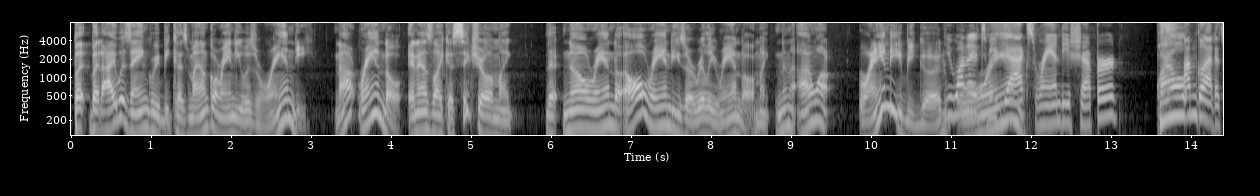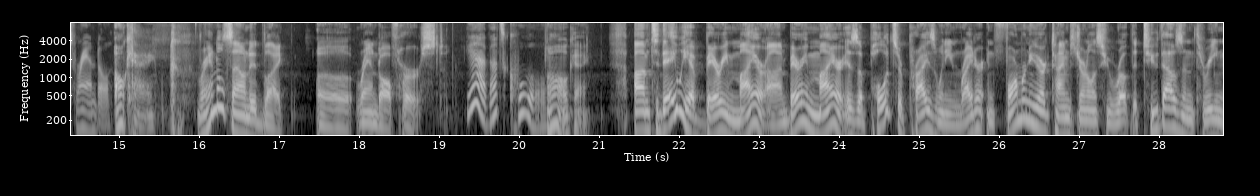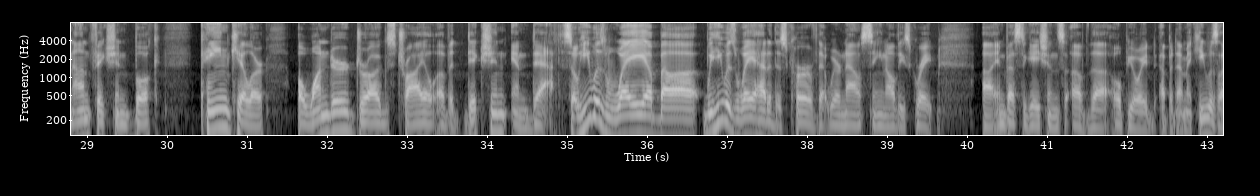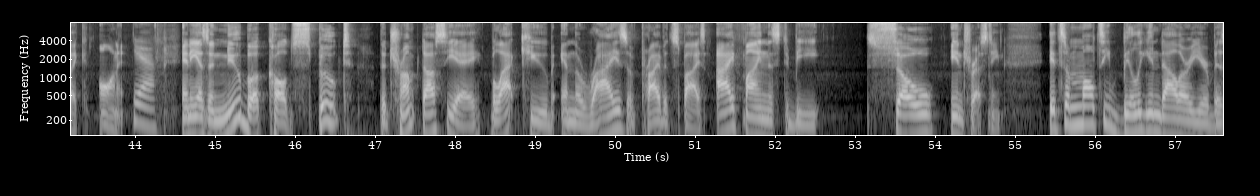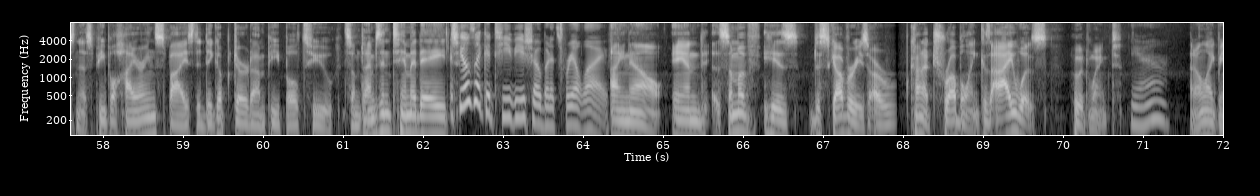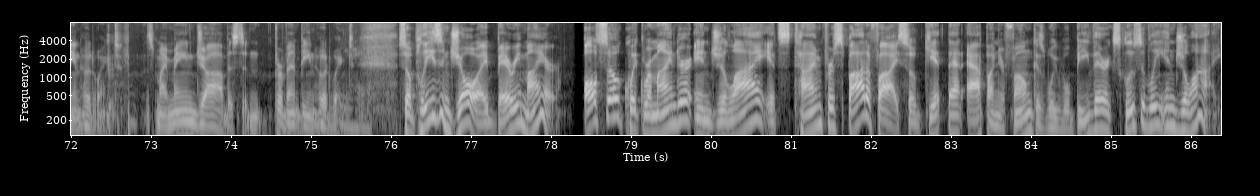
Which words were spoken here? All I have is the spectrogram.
But but I was angry because my uncle Randy was Randy, not Randall. And as like a six year old, I'm like, "That- no, Randall. All Randys are really Randall. I'm like, no, no, I want Randy to be good. You wanted it to be Rand- Dax Randy Shepard. Well, I'm glad it's Randall. okay. Randall sounded like uh, Randolph Hearst. Yeah, that's cool. Oh, okay. Um, today we have Barry Meier on. Barry Meier is a Pulitzer Prize winning writer and former New York Times journalist who wrote the 2003 nonfiction book Painkiller A Wonder Drugs Trail of Addiction and Death. So he was way above, he was way ahead of this curve that we're now seeing all these great uh, investigations of the opioid epidemic. He was like on it. Yeah. And he has a new book called Spooked The Trump Dossier, Black Cube, and the Rise of Private Spies. I find this to be so interesting. It's a multi billion dollar a year business. People hiring spies to dig up dirt on people, to sometimes intimidate. It feels like a TV show, but it's real life. I know. And some of his discoveries are kind of troubling because I was hoodwinked. yeah. I don't like being hoodwinked. It's my main job is to prevent being hoodwinked. So please enjoy Barry Meier. Also, quick reminder in July, it's time for Spotify. So get that app on your phone because we will be there exclusively in July.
